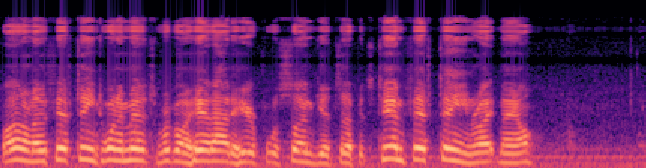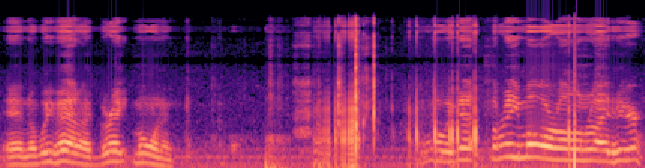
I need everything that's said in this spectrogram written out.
well, I don't know, 15, 20 minutes. We're gonna head out of here before the sun gets up. It's 10:15 right now, and we've had a great morning. Well, we got three more on right here.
